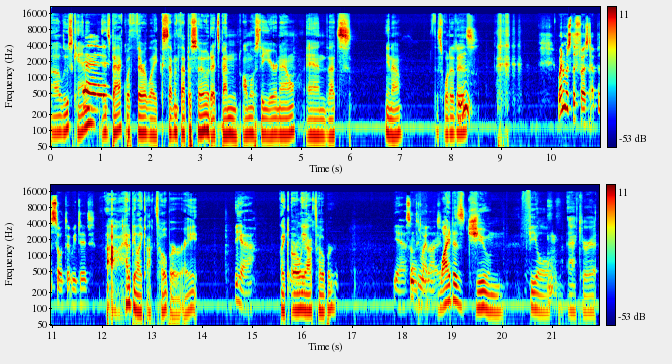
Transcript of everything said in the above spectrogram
Uh, Loose Cannon Yay. is back with their like seventh episode. It's been almost a year now, and that's, you know, that's what it Hmm. is. When was the first episode that we did? Oh, it had to be like October, right? Yeah, Like Yeah. early October. yeah, something like that. Why does June feel accurate?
